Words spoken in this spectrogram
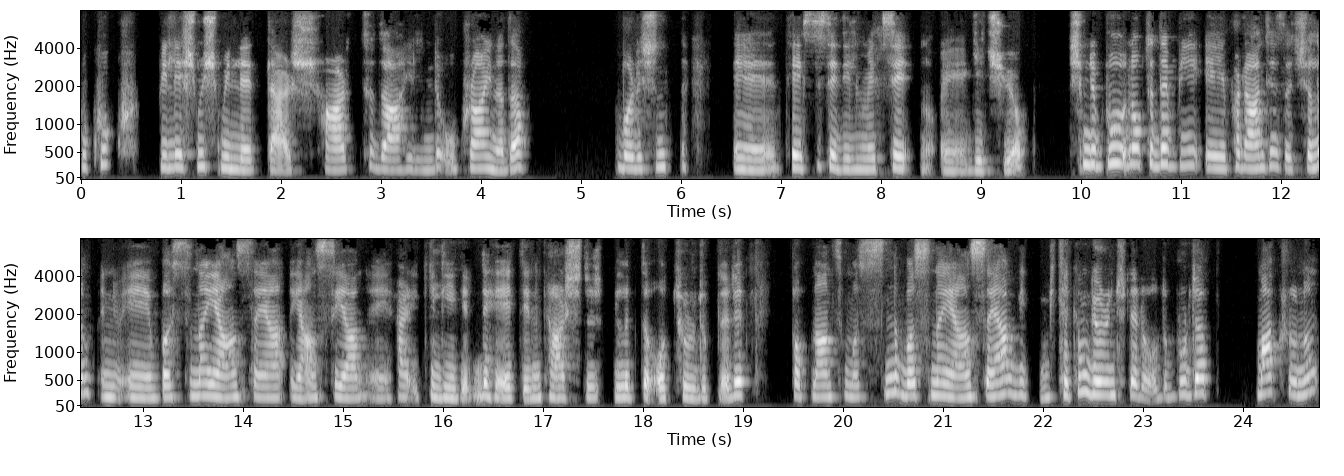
hukuk Birleşmiş Milletler şartı dahilinde Ukrayna'da barışın e, tesis edilmesi e, geçiyor. Şimdi bu noktada bir e, parantez açalım. Yani, e, basına yansıyan, yansıyan e, her iki liderin de heyetlerin karşılıklı oturdukları toplantı masasında basına yansıyan bir, bir takım görüntüler oldu. Burada Macron'un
